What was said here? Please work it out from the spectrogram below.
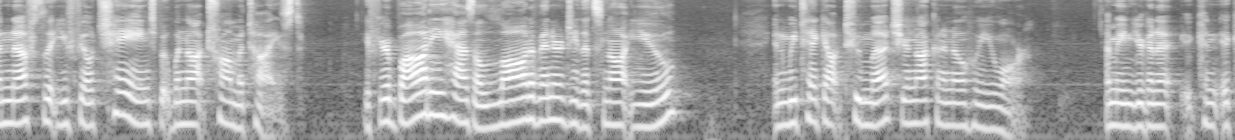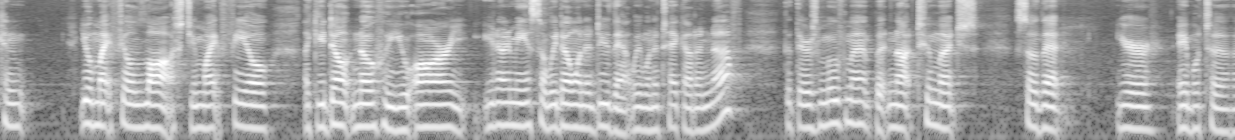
enough so that you feel changed, but we're not traumatized. If your body has a lot of energy that's not you, and we take out too much, you're not going to know who you are. I mean, you're going to, it can, it can, you might feel lost. You might feel like you don't know who you are. You, know what I mean? So we don't want to do that. We want to take out enough that there's movement, but not too much so that you're able to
